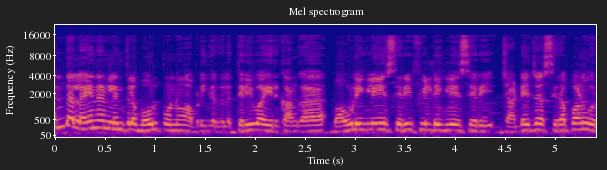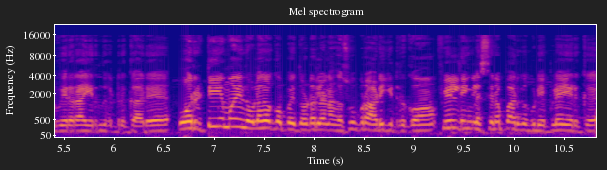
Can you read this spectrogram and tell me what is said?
எந்த லைன் அண்ட் லென்த்ல பவுல் பண்ணும் அப்படிங்கறதுல தெளிவா இருக்காங்க. பவுலிங்லயும் சரி ஃபீல்டிங்லயும் சரி ஜடேஜா சிறப்பான ஒரு வீரரா இருந்துகிட்டு இருக்காரு. ஒரு டீமா இந்த உலக கோப்பை தொடர்ல நாங்க சூப்பரா ஆடிக்கிட்டு இருக்கோம். ஃபீல்டிங்ல சிறப்பா இருக்கக்கூடிய பிளேயருக்கு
